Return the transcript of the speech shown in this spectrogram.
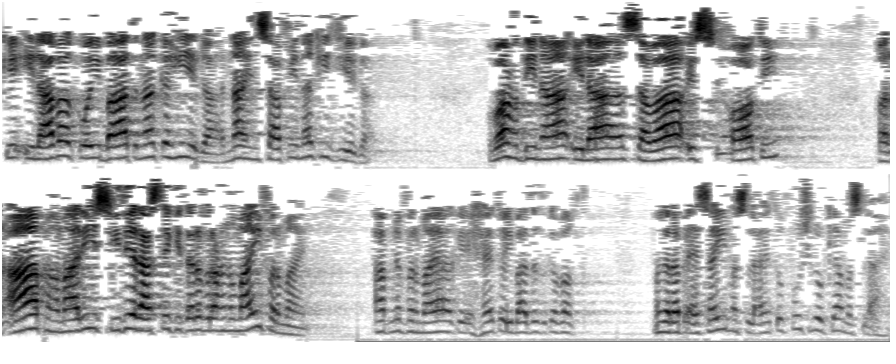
کے علاوہ کوئی بات نہ کہیے گا، نہ انصافی نہ کیجیے گا۔ وہ دینا الا سوا اس اور آپ ہماری سیدھے راستے کی طرف رہنمائی فرمائیں۔ آپ نے فرمایا کہ ہے تو عبادت کا وقت، مگر اب ایسا ہی مسئلہ ہے تو پوچھ لو کیا مسئلہ ہے۔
